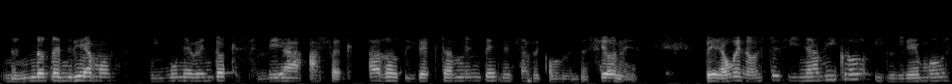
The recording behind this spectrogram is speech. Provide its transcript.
no tendríamos ningún evento que se vea afectado directamente en esas recomendaciones. Pero bueno, esto es dinámico y lo iremos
